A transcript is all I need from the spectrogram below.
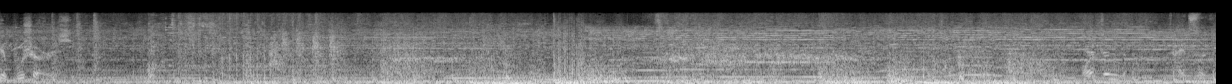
这不是儿戏。玩真的才刺激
